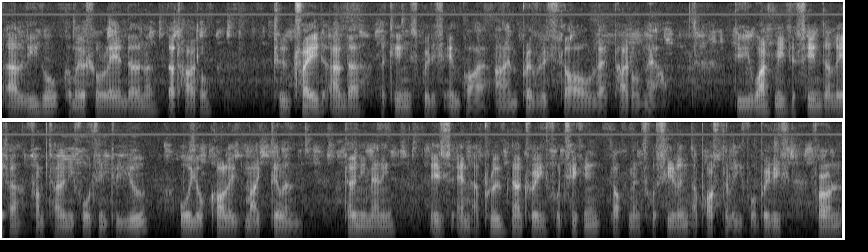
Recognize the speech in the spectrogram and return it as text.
a legal commercial landowner, the title to trade under the King's British Empire. I am privileged to hold that title now. Do you want me to send a letter from Tony Fortune to you or your colleague Mike Dillon? Tony Manning is an approved notary for checking documents for sealing apostille for British Foreign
